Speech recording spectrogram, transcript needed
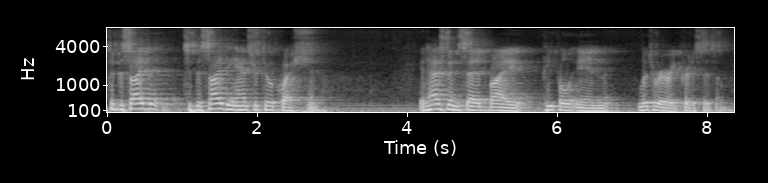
To decide, the, to decide the answer to a question. It has been said by people in literary criticism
